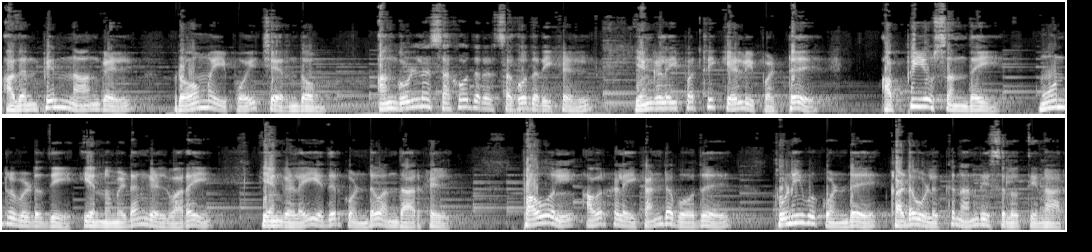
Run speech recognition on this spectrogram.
அதன் பின் நாங்கள் ரோமை போய் சேர்ந்தோம். அங்குள்ள சகோதரர் சகோதரிகள் எங்களை பற்றி கேள்விப்பட்டு அப்பியு சந்தை மூன்று விடுதி என்னும் இடங்கள் வரை எங்களை எதிர்கொண்டு வந்தார்கள். பவுல் அவர்களை கண்டபோது துணிவு கொண்டு கடவுளுக்கு நன்றி செலுத்தினார்.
